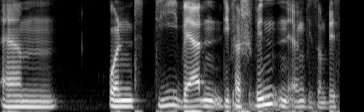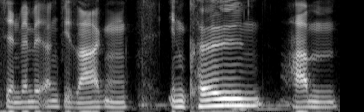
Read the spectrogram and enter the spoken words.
Ähm, und die werden, die verschwinden irgendwie so ein bisschen, wenn wir irgendwie sagen, in Köln haben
